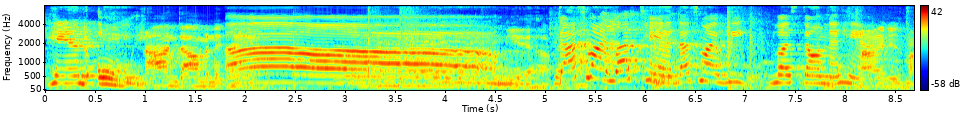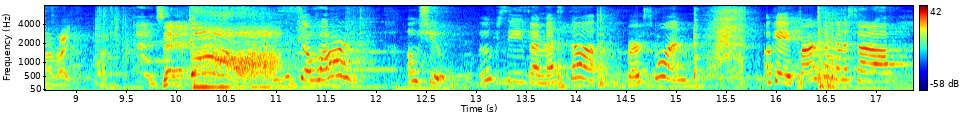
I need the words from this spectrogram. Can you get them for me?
hand only. Non-dominant hand. Oh. Yeah. That's my left hand. That's my weak, less dominant hand. Mine is my right one. It's that go! This is so hard. Oh shoot. Oopsies, I messed up. First one. Okay, first I'm gonna start off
